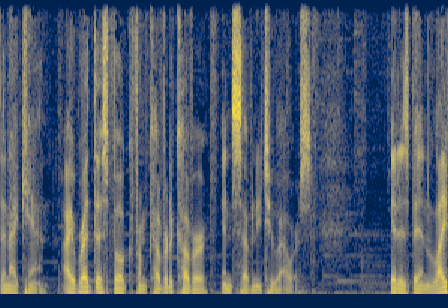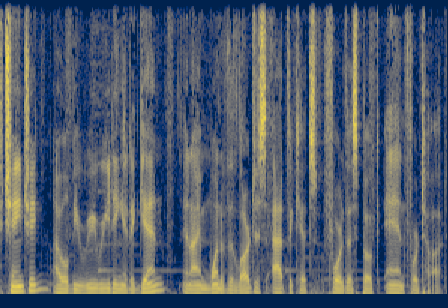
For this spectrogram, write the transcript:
than I can. I read this book from cover to cover in 72 hours. It has been life changing. I will be rereading it again, and I'm one of the largest advocates for this book and for Todd.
